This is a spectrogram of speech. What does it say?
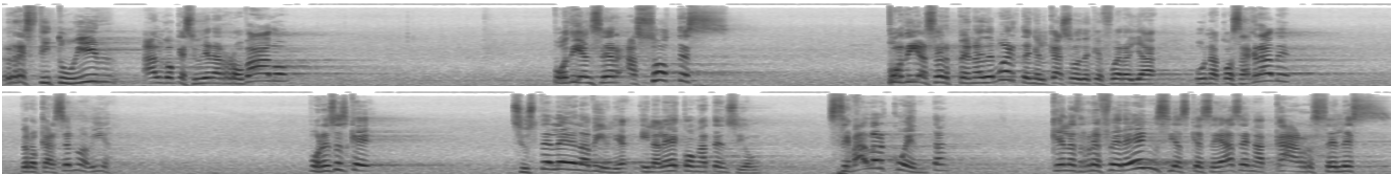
restituir algo que se hubiera robado, podían ser azotes, podía ser pena de muerte en el caso de que fuera ya una cosa grave, pero cárcel no había. Por eso es que si usted lee la Biblia y la lee con atención, se va a dar cuenta que las referencias que se hacen a cárceles,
